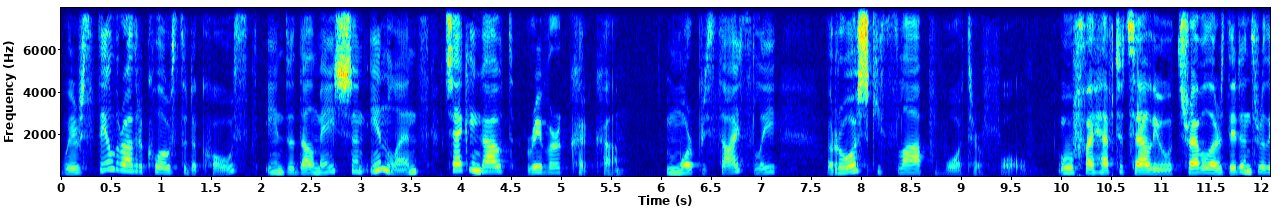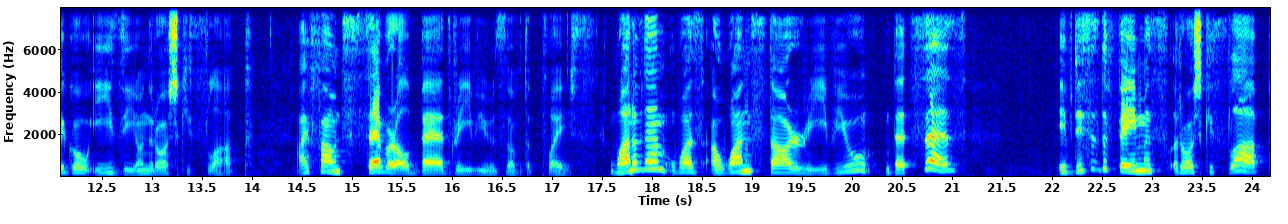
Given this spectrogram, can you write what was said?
We're still rather close to the coast, in the Dalmatian inlands, checking out River Krka. More precisely, Roški Slap waterfall. Oof, I have to tell you, travelers didn't really go easy on Roški Slap. I found several bad reviews of the place. One of them was a one star review that says, If this is the famous Roški Slap,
